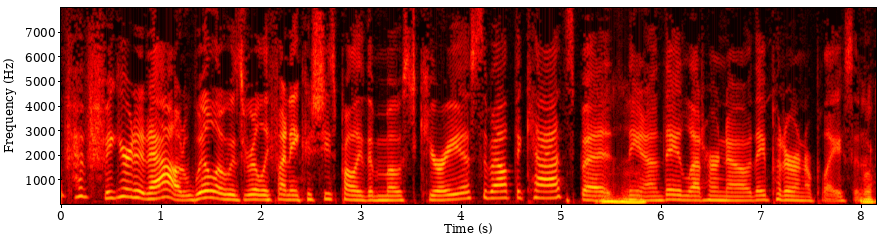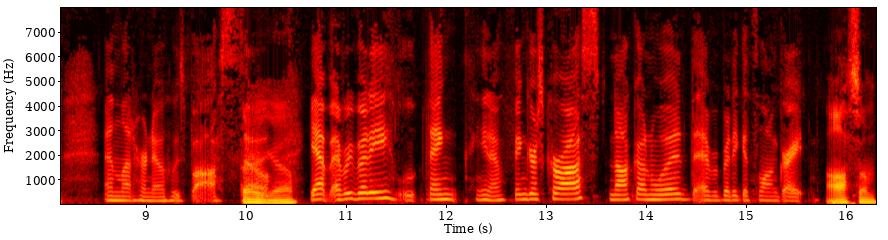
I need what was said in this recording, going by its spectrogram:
of have figured it out. Willow is really funny because she's probably the most curious about the cats, but mm-hmm. you know, they let her know, they put her in her place, and and let her know who's boss. So, there you go. Yep, everybody, thank you know, fingers crossed, knock on wood, everybody gets along great. Awesome.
